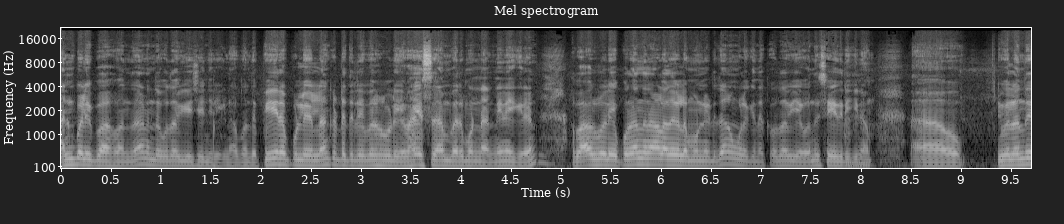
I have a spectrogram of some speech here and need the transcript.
அன்பளிப்பாக வந்து தான் இந்த உதவியை செஞ்சிருக்கணும் அப்போ இந்த பேர பிள்ளைகள்லாம் கிட்டத்தட்ட இவர்களுடைய வயசு தான் வரும்னு நான் நினைக்கிறேன். அப்போ அவர்களுடைய பிறந்த நாள் அதுகளை முன்னிட்டு தான் உங்களுக்கு இந்த உதவியை வந்து செய்திருக்கணும் இதில் வந்து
